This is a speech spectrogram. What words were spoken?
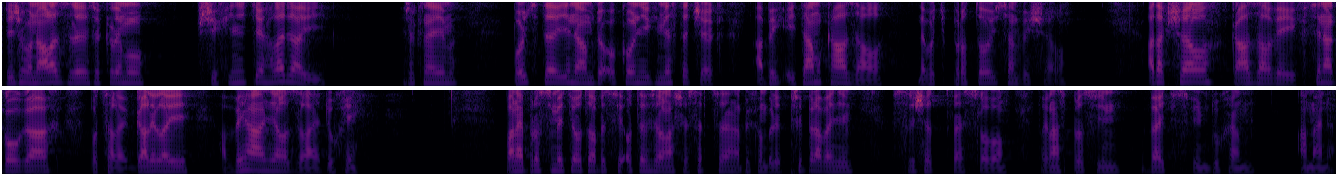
Když ho nalezli, řekli mu, všichni tě hledají. Řekne jim, pojďte jinam do okolních městeček, abych i tam kázal, neboť proto jsem vyšel. A tak šel, kázal v jejich synagogách po celé Galileji a vyháněl zlé duchy. Pane, prosíme tě o to, aby si otevřel naše srdce, abychom byli připraveni slyšet tvé slovo. Tak nás prosím, veď svým duchem. Amen.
